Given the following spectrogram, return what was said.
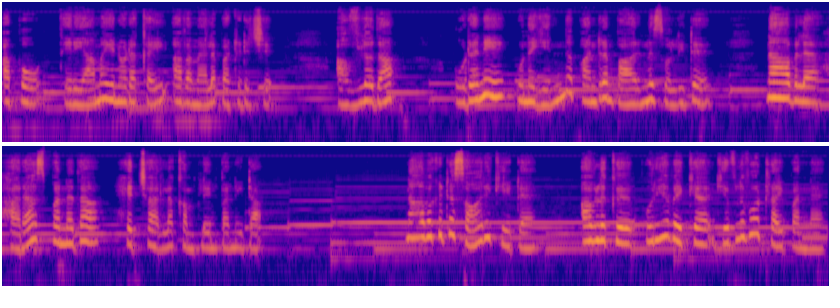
அப்போது தெரியாமல் என்னோட கை அவன் மேலே பட்டுடுச்சு. அவ்வளோதான் உடனே உன்னை என்ன பண்ணுறேன் பாருன்னு சொல்லிட்டு நான் அவளை ஹராஸ் பண்ணதா ஹெச்ஆரில் கம்ப்ளைண்ட் பண்ணிட்டா. நான் அவகிட்ட சாரி கேட்டேன். அவளுக்கு புரிய வைக்க எவ்வளவோ ட்ரை பண்ணேன்.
